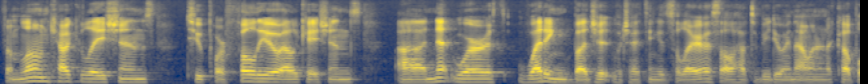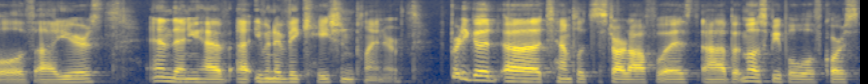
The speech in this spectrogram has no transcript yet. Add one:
from loan calculations to portfolio allocations, uh, net worth, wedding budget, which I think is hilarious. I'll have to be doing that one in a couple of uh, years. And then you have uh, even a vacation planner. Pretty good uh, templates to start off with, uh, but most people will, of course,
